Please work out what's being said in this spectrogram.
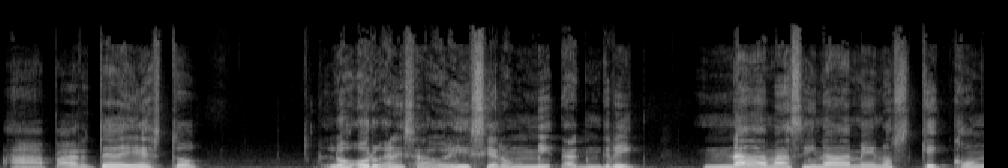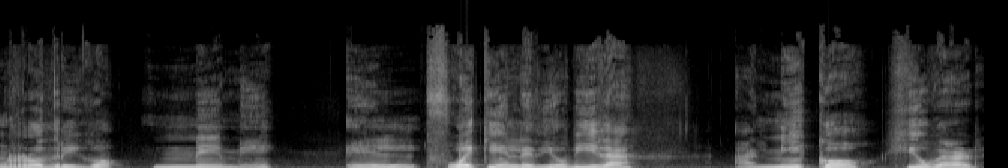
Aparte de esto, los organizadores hicieron meet and greet nada más y nada menos que con Rodrigo Neme. Él fue quien le dio vida a Nico Hubert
